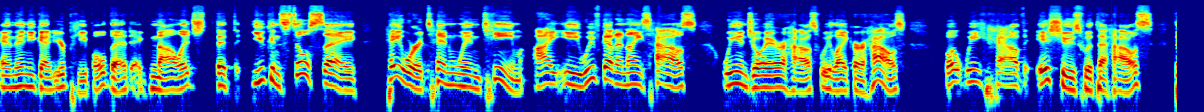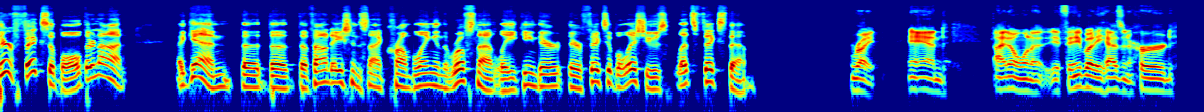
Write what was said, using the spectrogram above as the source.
And then you got your people that acknowledge that you can still say, hey, we're a 10 win team, i.e., we've got a nice house. We enjoy our house. We like our house, but we have issues with the house. They're fixable. They're not, again, the, the, the foundation's not crumbling and the roof's not leaking. They're, they're fixable issues. Let's fix them. Right. And I don't want to, if anybody hasn't heard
